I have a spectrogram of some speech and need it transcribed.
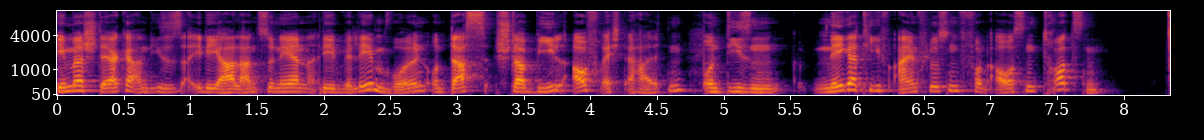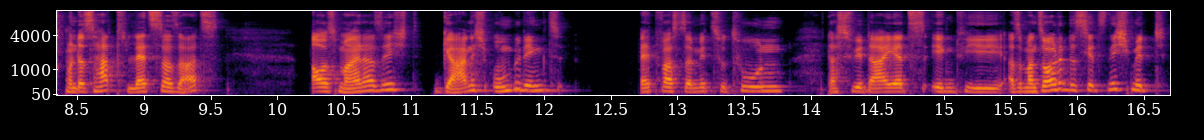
immer stärker an dieses Ideal anzunähern, in dem wir leben wollen und das stabil aufrechterhalten und diesen Negativeinflüssen von außen trotzen. Und das hat, letzter Satz, aus meiner Sicht gar nicht unbedingt etwas damit zu tun, dass wir da jetzt irgendwie, also man sollte das jetzt nicht mit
